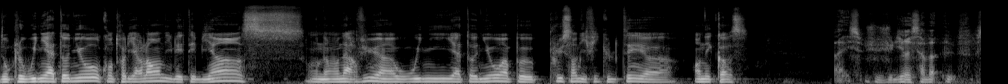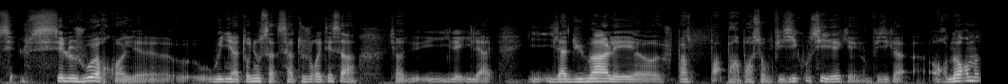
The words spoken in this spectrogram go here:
Donc le Winnie Antonio contre l'Irlande, il était bien on a, revu un Winnie Antonio un peu plus en difficulté euh, en Écosse. Bah, je, dirais va. C'est le joueur quoi. Euh, Winnie Antonio, ça, a toujours été ça. Il, a, du mal et euh, je pense par, rapport à son physique aussi, hein, qui est un physique hors norme,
